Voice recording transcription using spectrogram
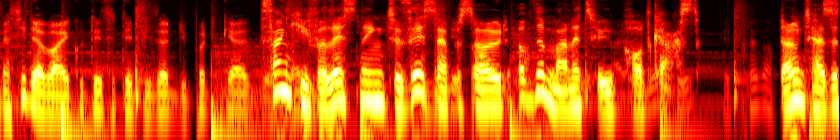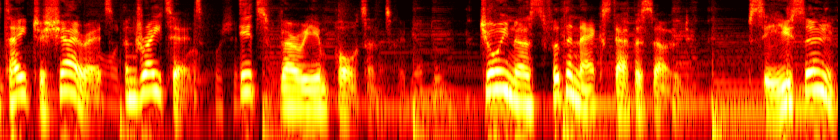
Merci d'avoir écouté cet épisode du podcast. Thank you for listening to this episode of the Manitou podcast. Don't hesitate to share it and rate it. It's very important. Join us for the next episode. See you soon.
